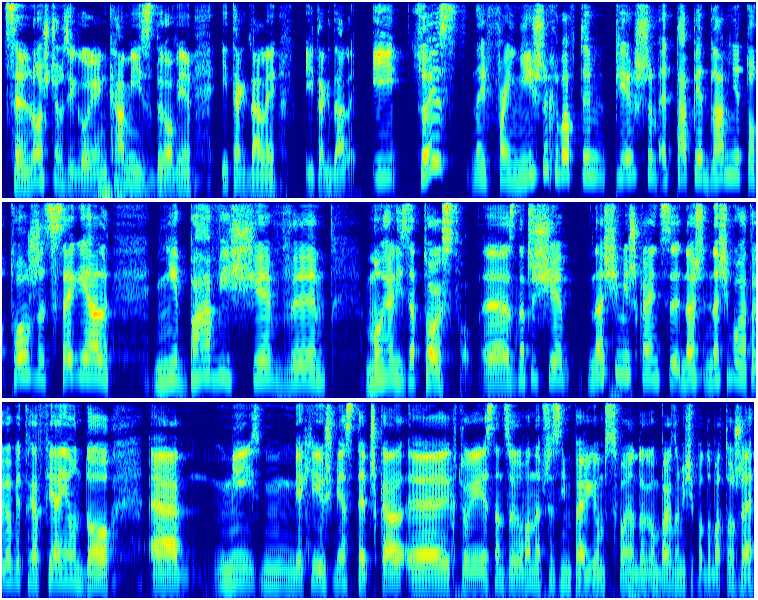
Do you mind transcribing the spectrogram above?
celnością, z jego rękami, zdrowiem i tak dalej, i tak dalej. I co jest najfajniejsze chyba w tym pierwszym etapie dla mnie, to to, że serial nie bawi się w moralizatorstwo. E, znaczy się, nasi mieszkańcy, nasi, nasi bohaterowie trafiają do e, mi, jakiegoś miasteczka, e, które jest nadzorowane przez Imperium. Swoją drogą bardzo mi się podoba to, że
